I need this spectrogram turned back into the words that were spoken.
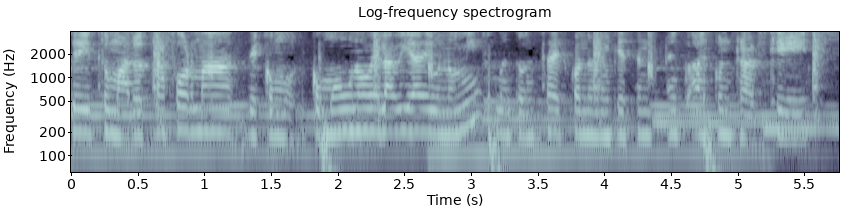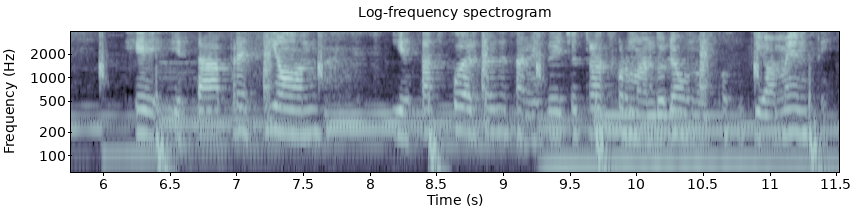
de tomar otra forma de cómo, cómo, uno ve la vida de uno mismo. Entonces es cuando uno empieza a encontrar que, que esta presión y estas fuerzas están de hecho transformándole a uno positivamente.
